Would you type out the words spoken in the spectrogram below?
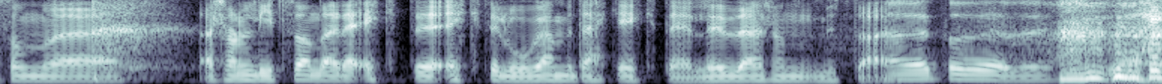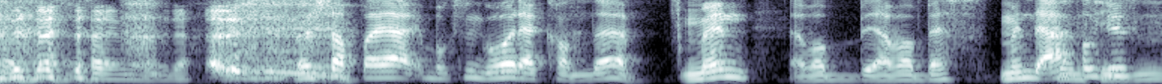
som eh, Det er sånn litt sånn der ekte, ekte logo, men det er ikke ekte heller. Det er sånn mutta Jeg her. vet hva du mener. Men slapp av, jeg, boksen går. Jeg kan det. Men, Jeg var, jeg var best men, det er den faktisk, tiden.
